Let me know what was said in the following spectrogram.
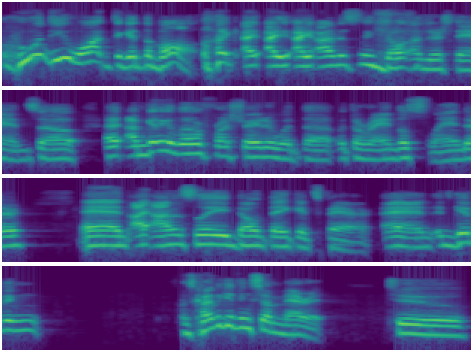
who do you want to get the ball? Like, I, I, I honestly don't understand. So I, am getting a little frustrated with the, with the Randle slander. And I honestly don't think it's fair. And it's giving, it's kind of giving some merit to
